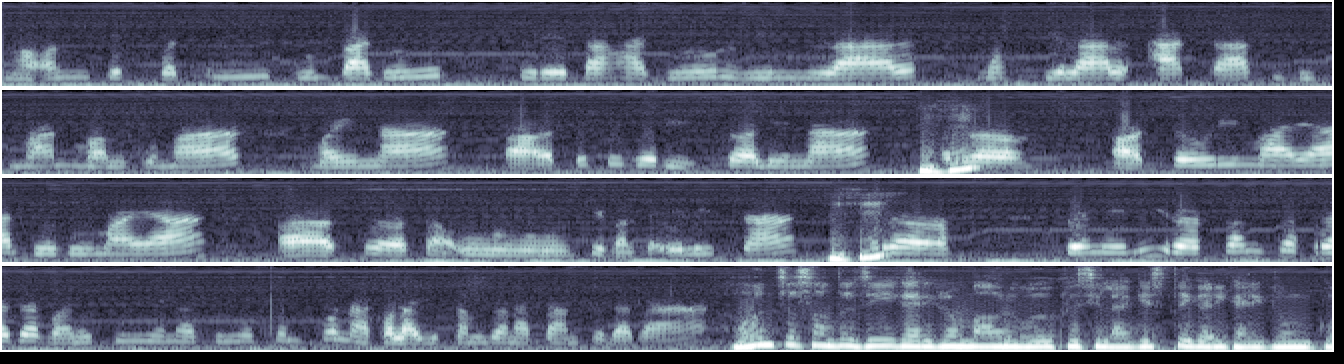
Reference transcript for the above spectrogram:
अन- त्यसपछि गुलबहादुर सूर्य बहादुर रिमलाल मुस्किलाल आकाश दुश्मन मनकुमार मैना त्यसै गरी सलिना। र चौरी माया डुडु माया अँ, स- स- ऊ के भन्छ एलिसा। र फेमिली र प्रजा भने चिन्ने नचिन्ने सम्पूर्णको लागि सम्झना चाहन्छु दादा हुन्छ सन्तजी कार्यक्रममा आउनुभयो खुसी लाग्यो। यस्तै गरी कार्यक्रमको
